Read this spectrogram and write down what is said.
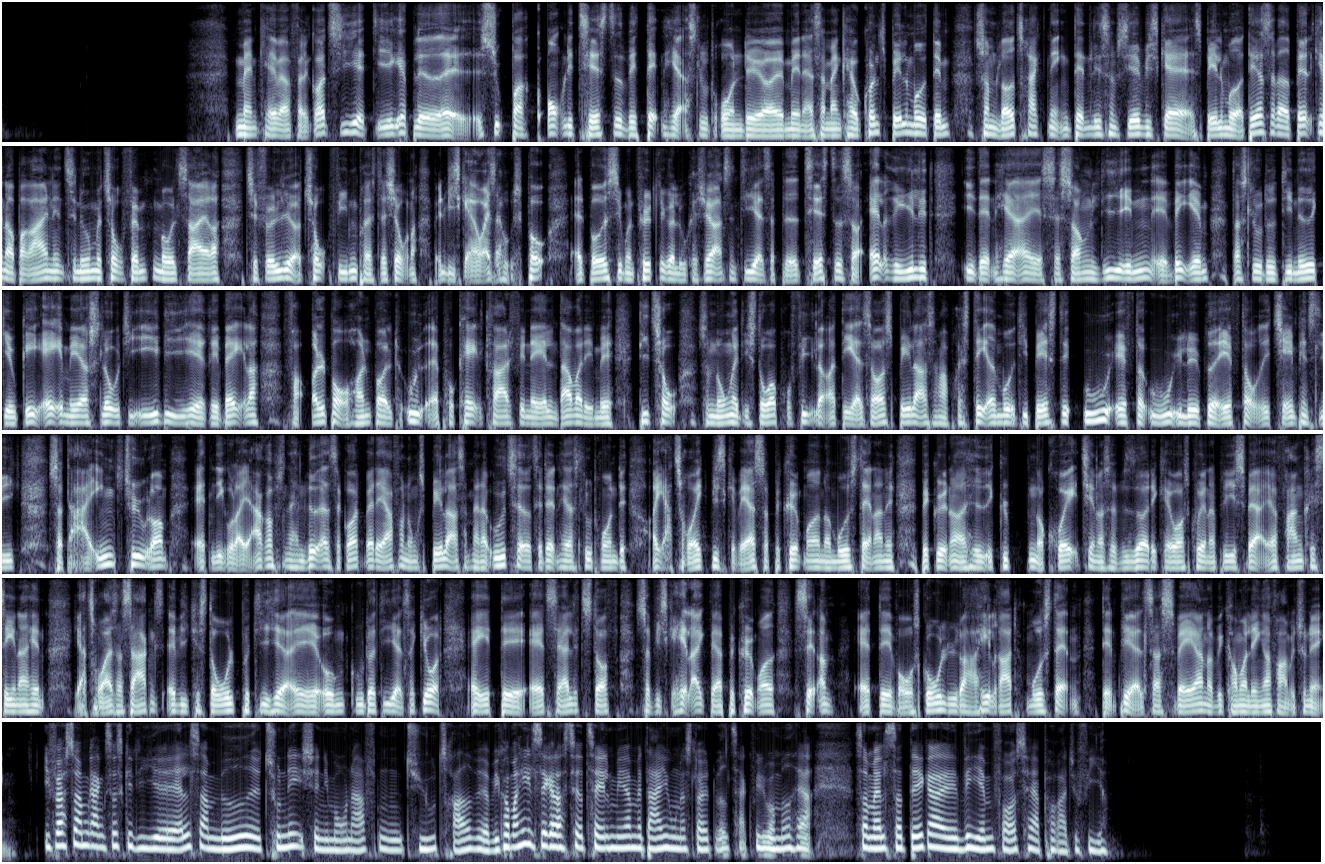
Man kan i hvert fald godt sige, at de ikke er blevet øh, super ordentligt testet ved den her slutrunde, øh, men altså man kan jo kun spille mod dem, som lodtrækningen den ligesom siger, at vi skal spille mod. Og det har så været Belgien og Bahrain indtil nu med to 15 målsejre til følge og to fine præstationer. Men vi skal jo altså huske på, at både Simon Pytlik og Lukas Jørgensen, de er altså blevet testet så alt rigeligt i den her øh, sæson lige inden øh, VM. Der sluttede de nede i GOG af med at slå de evige rivaler fra Aalborg håndbold ud af pokalkvartfinalen. Der var arbejde med de to som nogle af de store profiler, og det er altså også spillere, som har præsteret mod de bedste uge efter uge i løbet af efteråret i Champions League. Så der er ingen tvivl om, at Nikolaj Jakobsen, han ved altså godt, hvad det er for nogle spillere, som han har udtaget til den her slutrunde, og jeg tror ikke, vi skal være så bekymrede, når modstanderne begynder at hedde Ægypten og Kroatien og så videre. Det kan jo også kunne blive Sverige og Frankrig senere hen. Jeg tror altså sagtens, at vi kan stole på de her øh, unge gutter. De er altså gjort af et, øh, af et særligt stof, så vi skal heller ikke være bekymrede, selvom at øh, vores gode lytter har helt ret. Modstanden, den bliver altså sværere, når vi kommer længere frem i turneringen. I første omgang, så skal de øh, alle sammen møde øh, Tunesien i morgen aften 2030, og vi kommer helt sikkert også til at tale mere med dig, Jonas Løjtved. Tak fordi du var med her, som altså dækker øh, VM for os her på Radio 4.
